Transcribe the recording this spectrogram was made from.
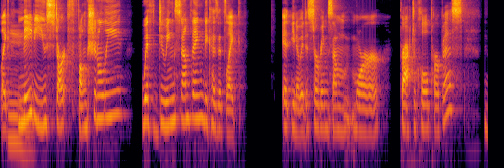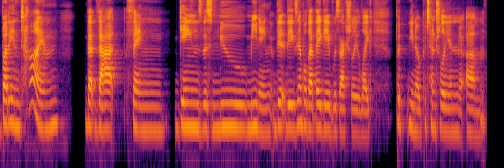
Like Mm. maybe you start functionally with doing something because it's like it you know it is serving some more practical purpose but in time that that thing gains this new meaning the the example that they gave was actually like but you know potentially in um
